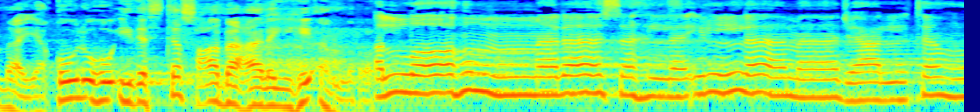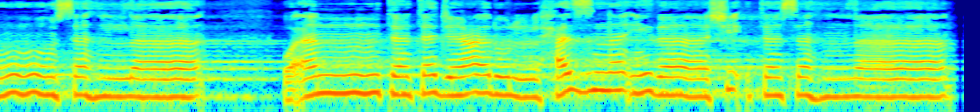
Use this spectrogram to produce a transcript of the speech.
ما يقوله إذا استصعب عليه أمر. اللهم لا سهل إلا ما جعلته سهلا وأنت تجعل الحزن إذا شئت سهلا.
